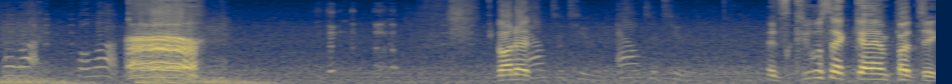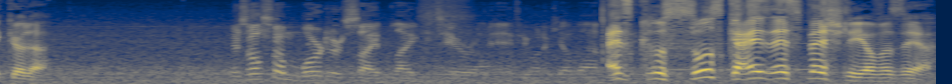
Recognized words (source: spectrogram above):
Pull up, pull up. Got it. Altitude, altitude. It's Krusek guy in particular. There's also a mortar site like zero, if you want to kill that. It's Crusoe's guys especially over there.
